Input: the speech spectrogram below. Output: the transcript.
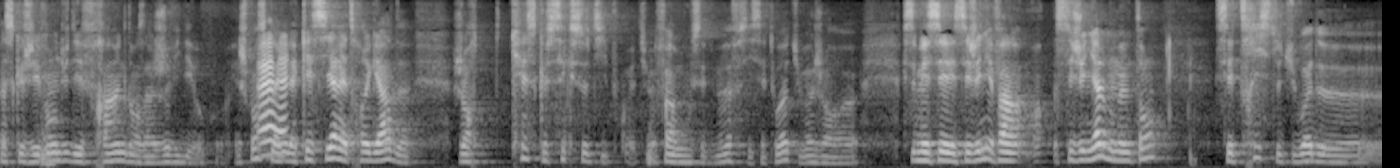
parce que j'ai vendu des fringues dans un jeu vidéo. Et je pense que la caissière, elle te regarde, genre, qu'est-ce que c'est que ce type quoi tu vois? Enfin ou cette meuf si c'est toi tu vois genre euh, mais c'est génial enfin c'est génial mais en même temps c'est triste tu vois de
